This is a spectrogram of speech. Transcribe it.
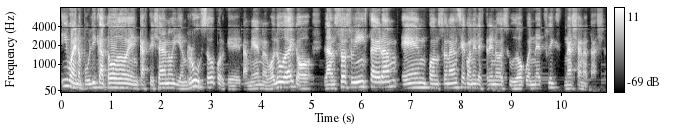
y bueno, publica todo en castellano y en ruso, porque también no es boluda, y lo lanzó su Instagram en consonancia con el estreno de su docu en Netflix, Naya Natasha.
